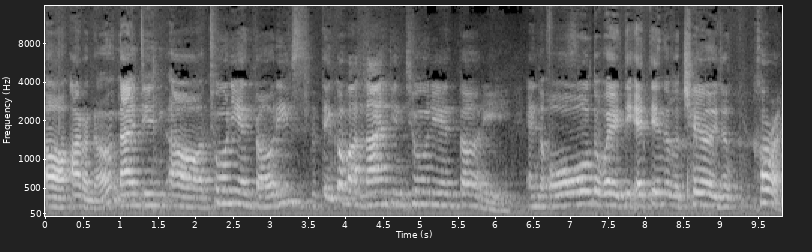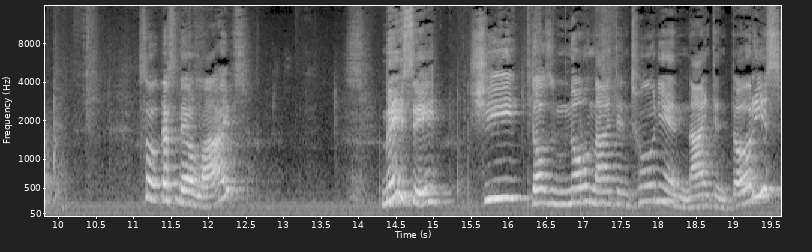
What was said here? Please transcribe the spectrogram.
uh, I don't know, 19, uh, 20 and 30s. Think about 19, 20 and 30. And all the way the, at the end of the chair is current. So that's their lives. Macy, she doesn't know 1920 and 1930s,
